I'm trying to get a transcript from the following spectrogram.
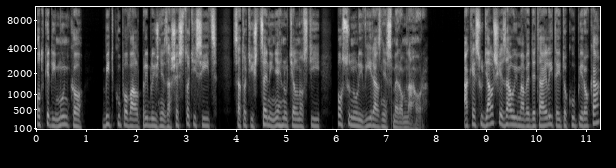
Odkedy Muňko byt kupoval približne za 600 tisíc, sa totiž ceny nehnuteľností posunuli výrazne smerom nahor. Aké sú ďalšie zaujímavé detaily tejto kúpy roka?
